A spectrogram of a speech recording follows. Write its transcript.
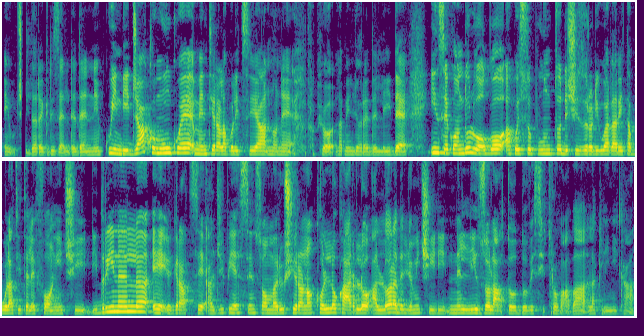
e uccidere Griselda e Danny. Quindi già comunque mentire alla polizia non è proprio la migliore delle idee. In secondo luogo, a questo punto decisero di guardare i tabulati telefonici di Drinel e grazie al GPS, insomma, riuscirono a collocarlo all'ora degli omicidi nell'isolato dove si trovava la clinica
